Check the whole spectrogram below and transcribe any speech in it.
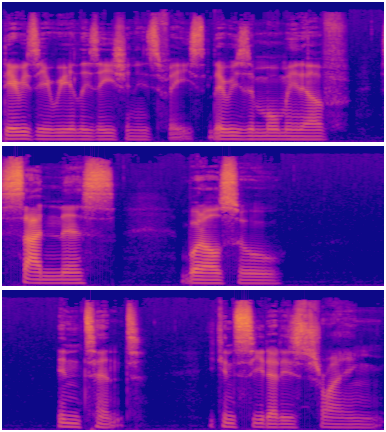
there is a realization in his face. There is a moment of sadness, but also intent. You can see that he's trying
